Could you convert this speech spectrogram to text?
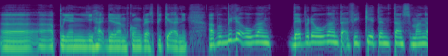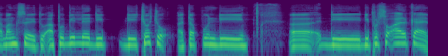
uh, apa yang lihat dalam Kongres PKR ni. Apabila orang daripada orang tak fikir tentang semangat bangsa itu apabila di dicocok ataupun di uh, di dipersoalkan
